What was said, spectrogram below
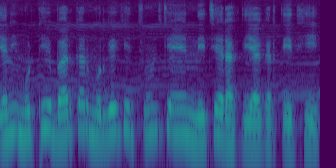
यानी मुट्ठी भरकर मुर्गे की चूंच के नीचे रख दिया करती थी।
